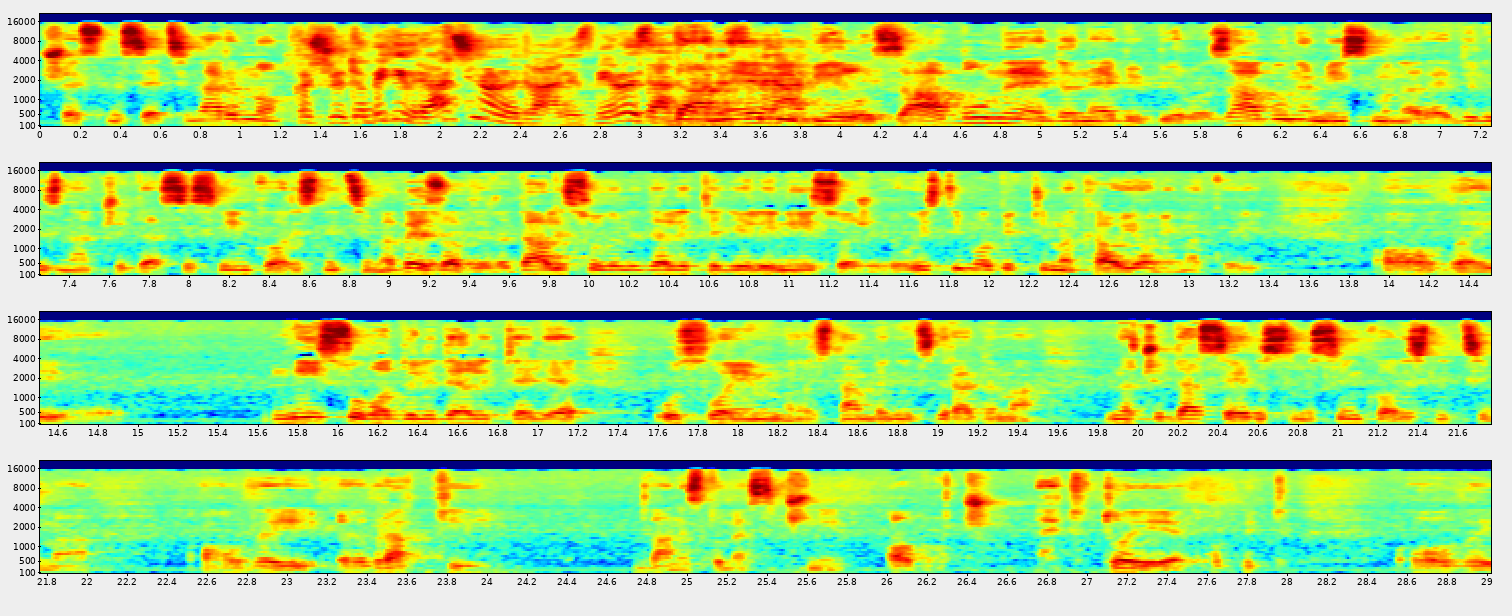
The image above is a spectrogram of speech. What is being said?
šest meseci. Naravno... Pa će li to biti vraćeno na 12? Bilo je da, da ne bi bilo zabune, da ne bi bilo zabune, mi smo naredili znači da se svim korisnicima, bez obzira da li su uveli delitelji ili nisu, a žive u istim objektima, kao i onima koji ovaj, nisu vodili delitelje u svojim stambenim zgradama, znači da se jednostavno svim korisnicima ovaj, vrati 12-mesečni obračun. Eto, to je opet, ovaj,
